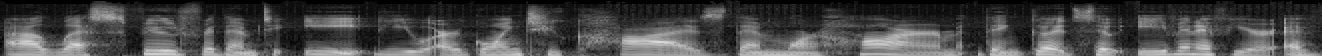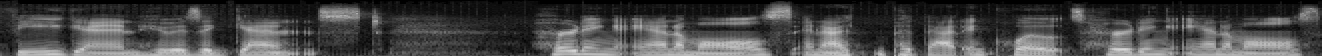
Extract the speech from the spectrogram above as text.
uh, less food for them to eat. You are going to cause them more harm than good. So even if you're a vegan who is against hurting animals, and I put that in quotes, hurting animals,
